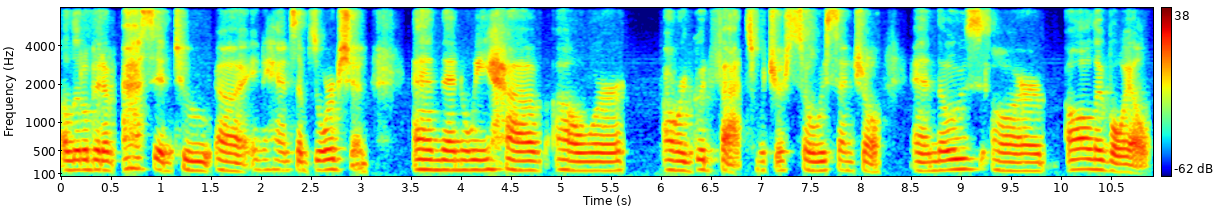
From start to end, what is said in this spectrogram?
a little bit of acid to uh, enhance absorption. And then we have our our good fats, which are so essential. And those are olive oil,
